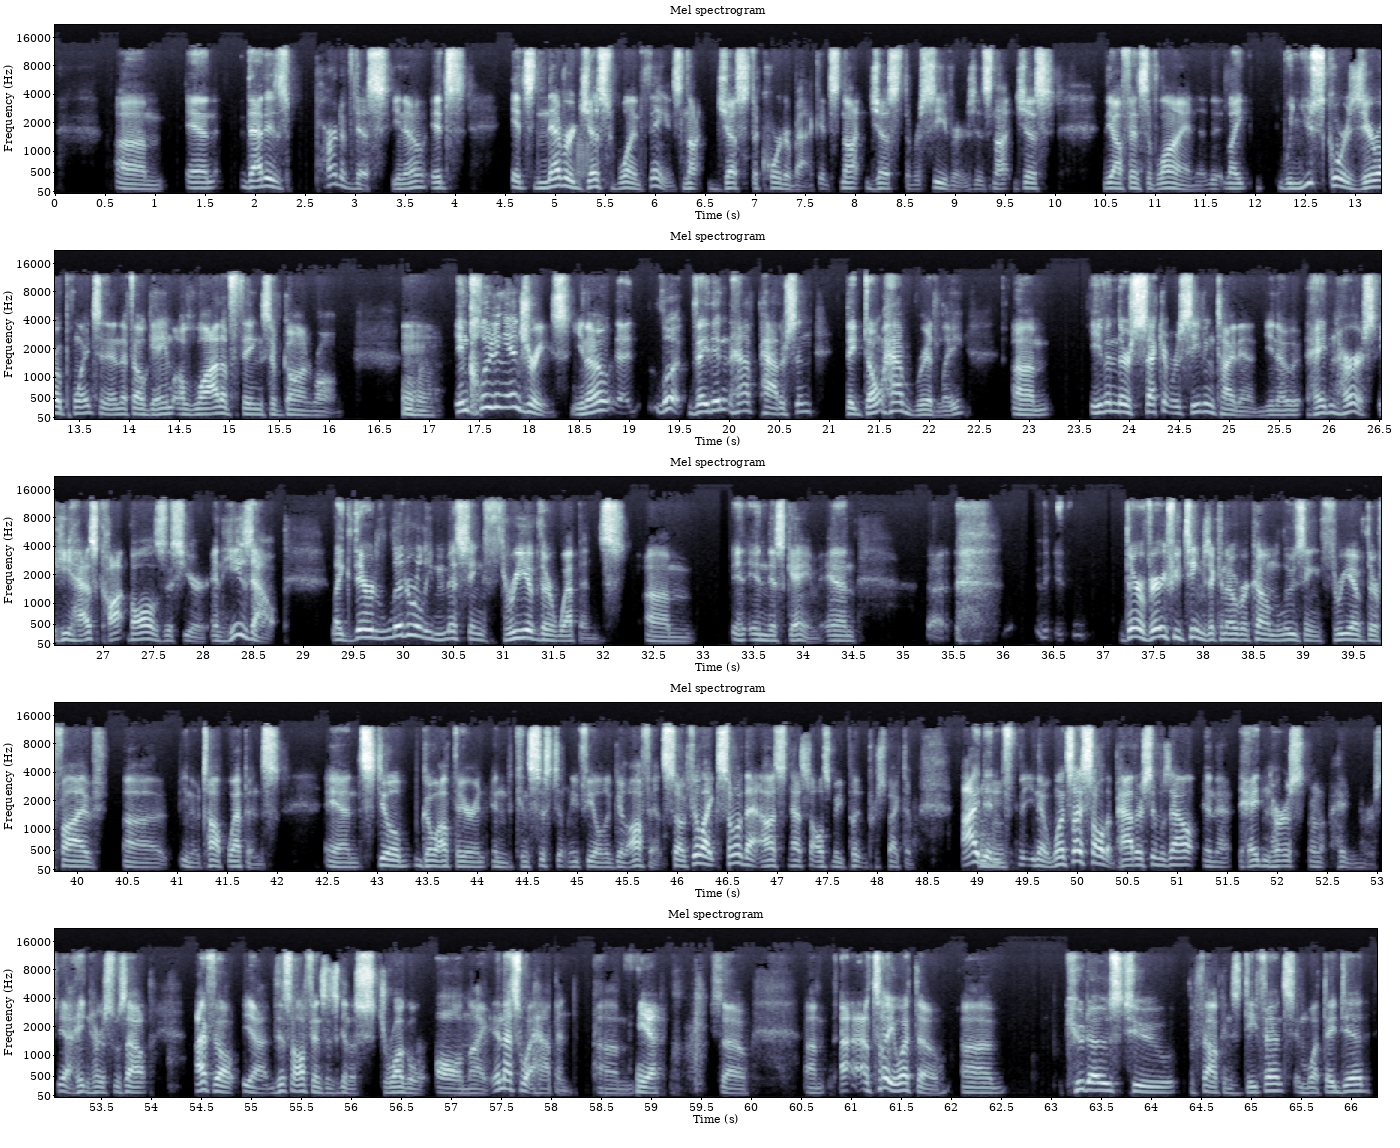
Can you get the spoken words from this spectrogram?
Um, and that is part of this, you know, it's, it's never just one thing. It's not just the quarterback. It's not just the receivers. It's not just the offensive line. Like when you score zero points in an NFL game, a lot of things have gone wrong, mm-hmm. including injuries. You know, look, they didn't have Patterson. They don't have Ridley. Um, even their second receiving tight end, you know, Hayden Hurst, he has caught balls this year and he's out. Like they're literally missing three of their weapons um, in, in this game. And uh, there are very few teams that can overcome losing three of their five, uh, you know, top weapons and still go out there and, and, consistently field a good offense. So I feel like some of that has, has to also be put in perspective. I didn't, mm-hmm. you know, once I saw that Patterson was out and that Hayden Hurst, or not Hayden Hurst, yeah, Hayden Hurst was out, I felt, yeah, this offense is going to struggle all night, and that's what happened. Um, yeah. So um, I, will tell you what, though, uh, kudos to the Falcons' defense and what they did.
